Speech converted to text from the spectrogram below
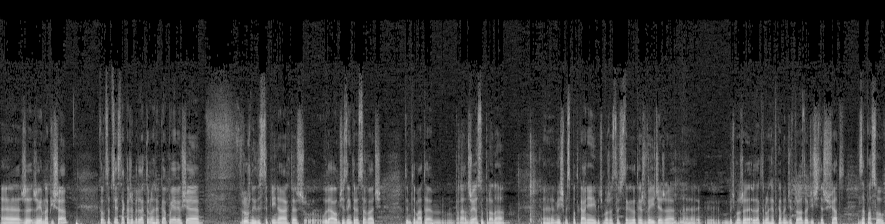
e, że, że ją napiszę. Koncepcja jest taka, żeby redaktor Marchewka pojawiał się w różnych dyscyplinach. Też udało mi się zainteresować tym tematem pana Andrzeja Suprona. E, Mieliśmy spotkanie i być może coś z tego też wyjdzie, że e, być może redaktor Marchewka będzie wprowadzał dzieci też w świat zapasów.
